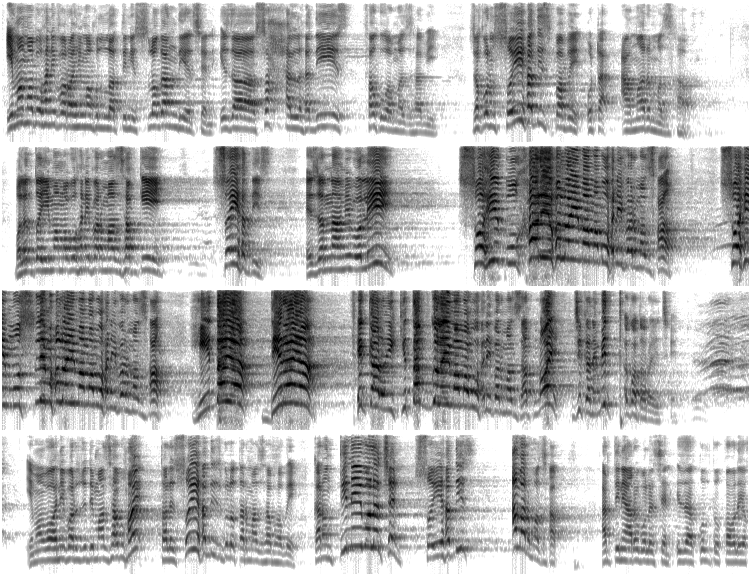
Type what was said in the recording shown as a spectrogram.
ইমাম আবু হানিফা রহিমাহুল্লাহ তিনি স্লোগান দিয়েছেন, ইজা সাহাল হাদিস ফাহুয়া মাজহাবি যখন সই হাদিস পাবে, ওটা আমার মজহাব। বলেন তো ইমাম আবু হানিফার মাজহাব কি? সই হাদিস। এজন্য আমি বলি, সহি বুখারি হলো ইমাম আবু হানিফার মাজহাব। সহি মুসলিম হলো ইমাম আবু হানিফার মাজহাব। হিদায়া, দেরায়া, ফিকার ওই কিতাবগুলো ইমাম আবু হানিফার মাজহাব নয়, যেখানে মিথ্যা কথা রয়েছে। ইমাম আবু হানিফার যদি মাঝহাব হয়, তাহলে সই হাদিসগুলো তার মাঝহাব হবে। কারণ তিনিই বলেছেন সই হাদিস আমার মাঝহাব আর তিনি আরও বলেছেন ইজা কুলতু কাওলি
